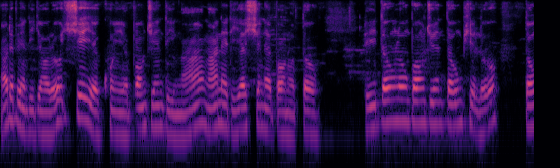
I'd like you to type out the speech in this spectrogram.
နောက်တစ်ပင်ဒီကျွန်တော်တို့8ရယ်ခွင်ရယ်ပေါင်းခြင်းဒီ9 9နဲ့ဒီရ8နဲ့ပေါင်းတော့3ဒီ3လုံးပေါင်းခြင်း3ဖြစ်လို့ 3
